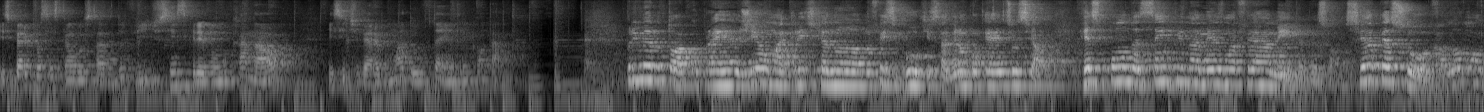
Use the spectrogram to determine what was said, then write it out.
Espero que vocês tenham gostado do vídeo, se inscrevam no canal e se tiver alguma dúvida, entre em contato. Primeiro tópico para reagir a uma crítica no, no Facebook, Instagram, qualquer rede social. Responda sempre na mesma ferramenta, pessoal. Se a pessoa falou mal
